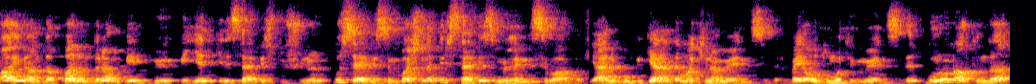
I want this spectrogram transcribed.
aynı anda barındıran bir büyük bir yetkili servis düşünün. Bu servisin başında bir servis mühendisi vardır. Yani bu bir genelde makine mühendisidir veya otomotiv mühendisidir. Bunun altında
